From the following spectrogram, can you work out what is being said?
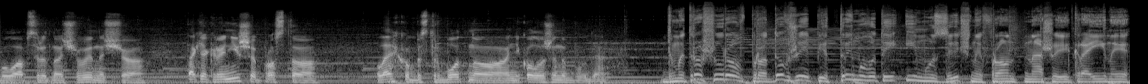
Було абсолютно очевидно, що так як раніше, просто легко, безтурботно ніколи вже не буде. Дмитро Шуров продовжує підтримувати і музичний фронт нашої країни,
